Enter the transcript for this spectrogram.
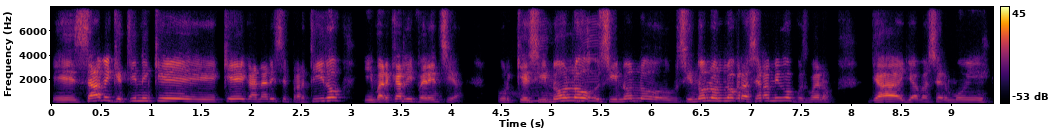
Eh, sabe que tiene que, que ganar ese partido y marcar diferencia. Porque si no lo, si no lo, si no lo logra hacer, amigo, pues bueno, ya, ya va a ser muy,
